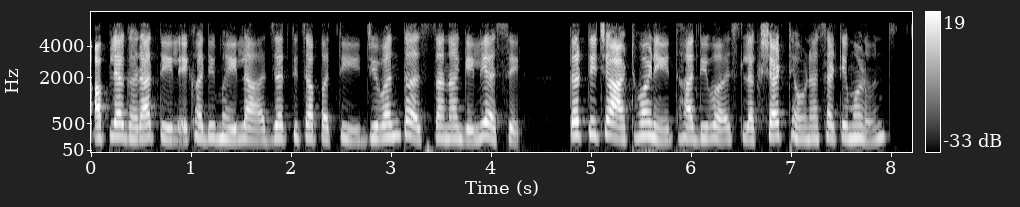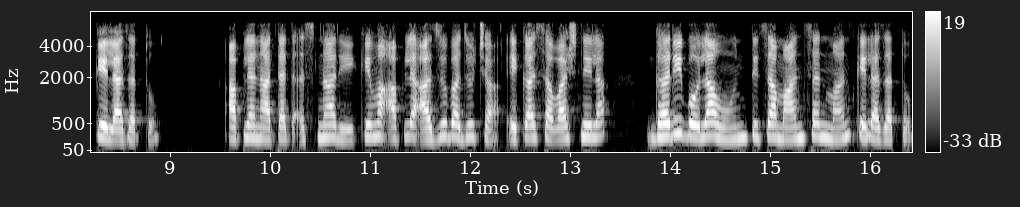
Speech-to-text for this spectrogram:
आपल्या घरातील एखादी महिला जर तिचा पती जिवंत असताना गेली असेल तर तिच्या आठवणीत हा दिवस लक्षात ठेवण्यासाठी म्हणून केला जातो. आपल्या नात्यात असणारी किंवा आपल्या आजूबाजूच्या एका सवाष्णीला घरी बोलावून तिचा मान सन्मान केला जातो.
